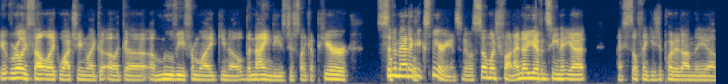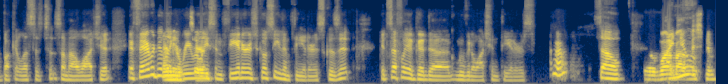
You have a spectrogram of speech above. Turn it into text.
It really felt like watching like a like a, a movie from like you know the '90s, just like a pure cinematic experience, and it was so much fun. I know you haven't seen it yet. I still think you should put it on the uh, bucket list to, to somehow watch it. If they ever did like a re-release in theaters, go see them theaters because it it's definitely a good uh, movie to watch in theaters. So what I about knew- Mission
